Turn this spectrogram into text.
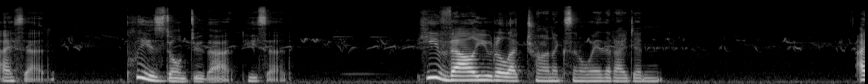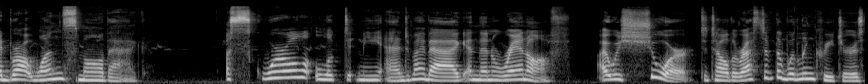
I said. Please don't do that, he said. He valued electronics in a way that I didn't. I'd brought one small bag. A squirrel looked at me and my bag and then ran off. I was sure to tell the rest of the woodland creatures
